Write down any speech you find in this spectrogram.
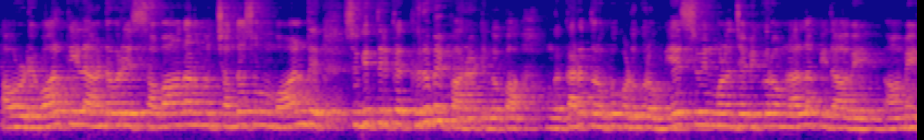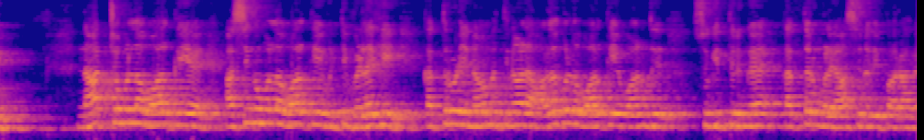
அவருடைய வாழ்க்கையில ஆண்டவரே சமாதானமும் சந்தோஷமும் வாழ்ந்து சுகித்திருக்க கிருபை பாராட்டுங்கப்பா. உங்க கரத்தில் ஒப்பு கொடுக்கிறோம். இயேசுவின் மூலம் ஜெபிக்கிறோம். நல்ல பிதாவே. ஆமேன். நாற்றமுள்ள வாழ்க்கையை அசிங்கமுள்ள வாழ்க்கையை விட்டு விலகி கத்தருடைய நாமத்தினால அழகுள்ள வாழ்க்கையை வாழ்ந்து சுகித்திருங்க. கத்தர் உங்களை ஆசீர்வதிப்பாராக.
